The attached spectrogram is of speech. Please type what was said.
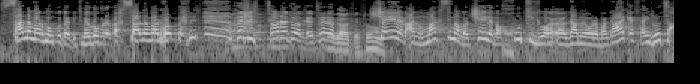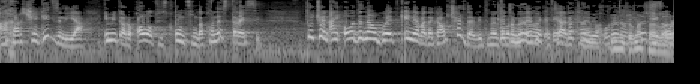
სანამ არ მომკვდებით მეგობრებო, სანამ არ მომკვდებით. ხეთი სწორად ვაკეთებ? გააკეთო. შეიძლება, ანუ მაქსიმალურად შეიძლება 5 გამეორება გააკეთო, აი როცა აღარ შეგიძლია, იმიტომ რომ ყოველთვის ყუნც უნდა კონდეს სტრესი. თუ ჩვენ აი ოდნავ გვეთკინება და გავჩერდებით მეგობრებო, ეფექტი არ იქნება. იმიტომაც არ ვარ.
